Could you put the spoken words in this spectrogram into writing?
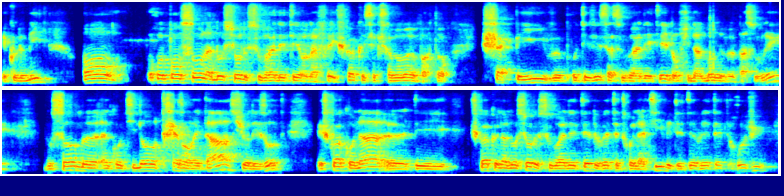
économique en repensant la notion de souveraineté en Afrique. Je crois que c'est extrêmement important. Chaque pays veut protéger sa souveraineté, donc finalement ne veut pas s'ouvrir. Nous sommes un continent très en retard sur les autres, et je crois qu'on a euh, des, je crois que la notion de souveraineté devait être relative et devait être revue.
